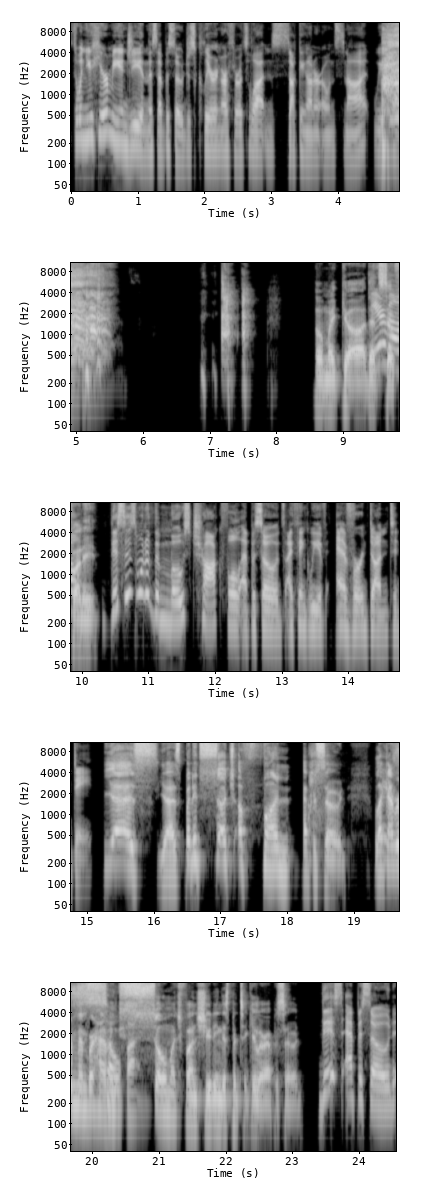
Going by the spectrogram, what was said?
So when you hear me and G in this episode just clearing our throats a lot and sucking on our own snot, we oh my god, that's so funny. This is one of the most chock full episodes I think we have ever done to date. Yes, yes, but it's such a fun episode. Like I remember having fun. so much fun shooting this particular episode. This episode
